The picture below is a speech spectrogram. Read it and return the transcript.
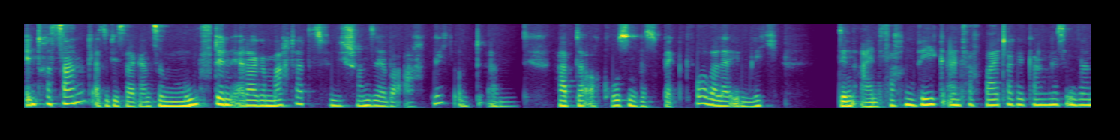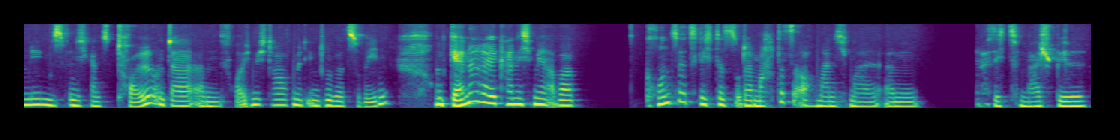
interessant. Also dieser ganze Move, den er da gemacht hat, das finde ich schon sehr beachtlich und ähm, habe da auch großen Respekt vor, weil er eben nicht den einfachen Weg einfach weitergegangen ist in seinem Leben. Das finde ich ganz toll und da ähm, freue ich mich drauf, mit ihm drüber zu reden. Und generell kann ich mir aber grundsätzlich das oder macht das auch manchmal, ähm, dass ich zum Beispiel,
